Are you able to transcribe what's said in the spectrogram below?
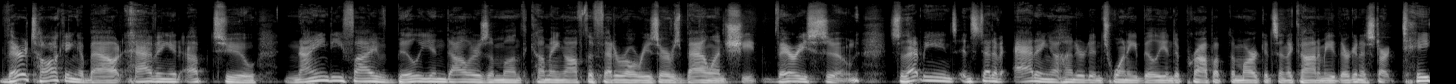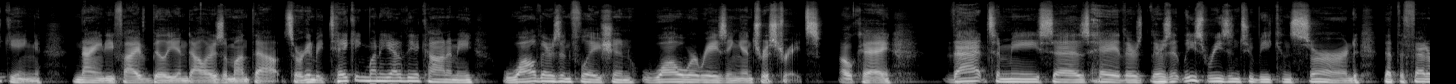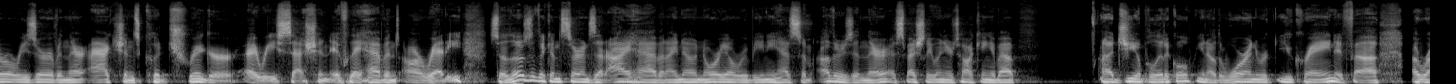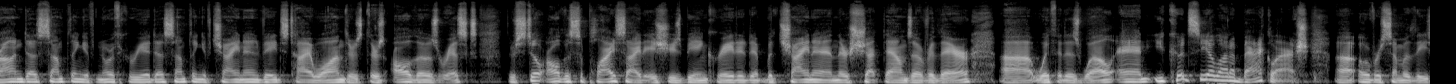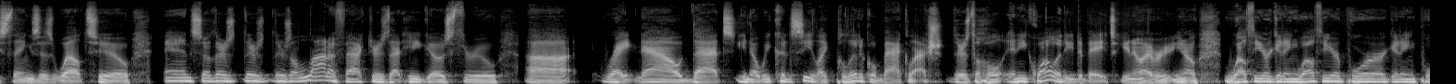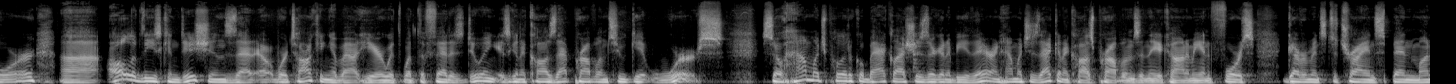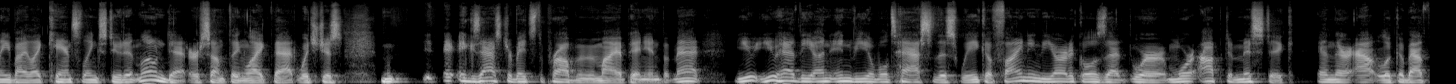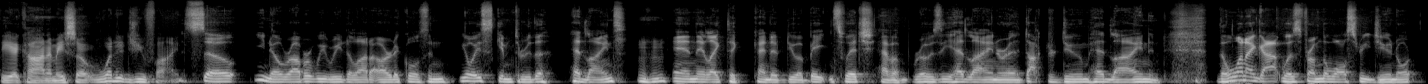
They're talking about having it up to $95 billion a month coming off the Federal Reserve's balance sheet very soon. So that means instead of adding 120 billion to prop up the markets and economy, they're going to start taking 95 billion dollars a month out. So we're going to be taking money out of the economy while there's inflation, while we're raising interest rates. Okay. That to me says, hey, there's there's at least reason to be concerned that the Federal Reserve and their actions could trigger a recession if they haven't already. So those are the concerns that I have, and I know Nouriel Roubini has some others in there, especially when you're talking about uh, geopolitical, you know, the war in re- Ukraine. If uh, Iran does something, if North Korea does something, if China invades Taiwan, there's there's all those risks. There's still all the supply side issues being created with China and their shutdowns over there uh, with it as well. And you could see a lot of backlash uh, over some of these things as well too. And so there's there's there's a lot of factors that he goes through uh, right now that you know we could see like political backlash. There's the whole inequality debate you know every you know wealthy are getting wealthier poorer are getting poorer. Uh, all of these conditions that uh, we're talking about here with what the fed is doing is going to cause that problem to get worse. So how much political backlash is there going to be there and how much is that going to cause problems in the economy and force governments to try and spend money by like canceling student loan debt or something like that which just exacerbates the problem in my opinion. But matt you you had the unenviable task this week of finding the articles that were more optimistic in their outlook about the economy. So, what did you find? So, you know, Robert, we read a lot of articles and we always skim through the headlines. Mm-hmm. And they like to kind of do a bait and switch, have a rosy headline or a Dr. Doom headline. And the one I got was from the Wall Street Journal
